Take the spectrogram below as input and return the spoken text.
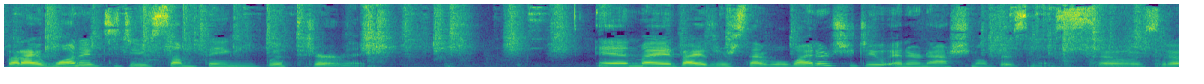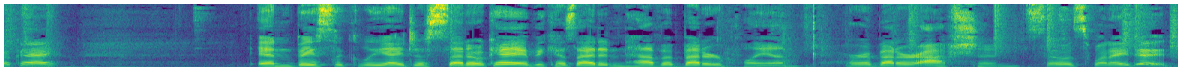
But I wanted to do something with German. And my advisor said, Well, why don't you do international business? So I said, Okay. And basically, I just said, Okay, because I didn't have a better plan or a better option. So it's what I did.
